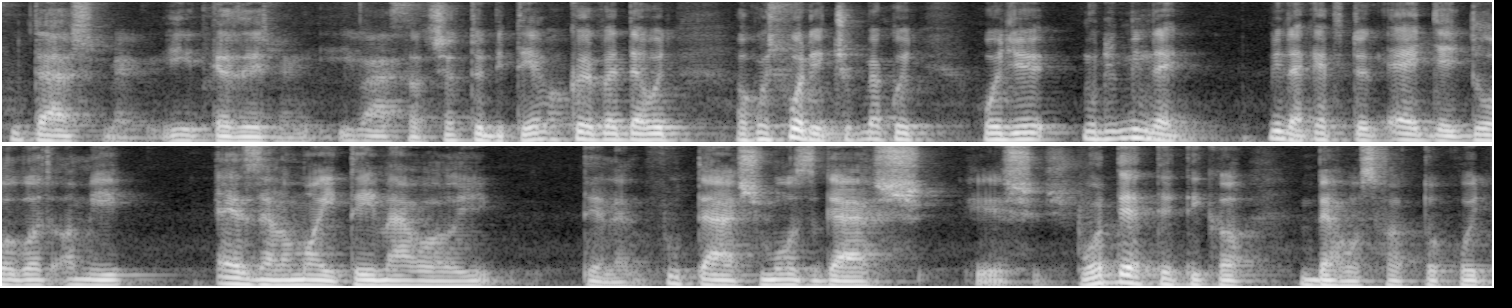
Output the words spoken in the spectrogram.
futás, meg étkezés, meg ivászat, stb. témakörbe, de hogy akkor most fordítsuk meg, hogy, hogy minden, minden kettőtök egy-egy dolgot, ami ezzel a mai témával, hogy tényleg futás, mozgás és sportdietetika, behozhattok, hogy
